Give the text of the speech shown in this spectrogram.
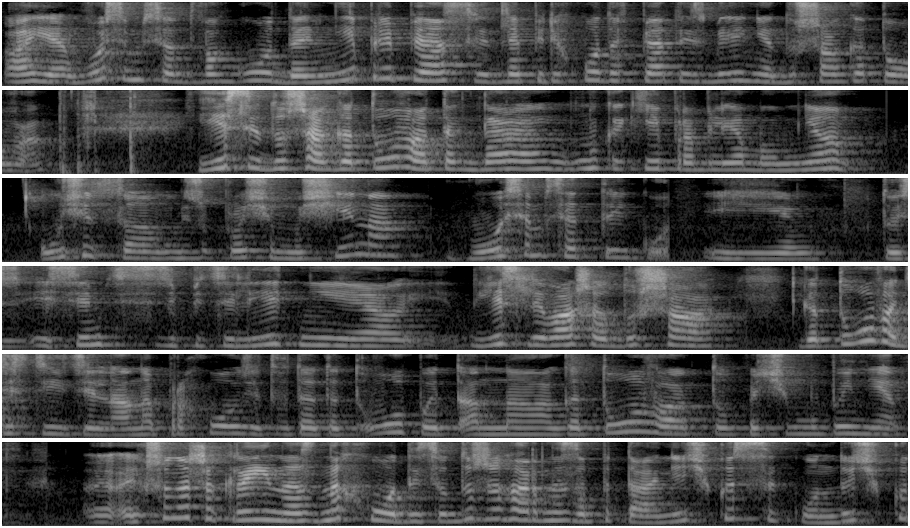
А я 82 года не препятствие для перехода в пятое измерение, душа готова. Если душа готова, тогда ну какие проблемы? У меня учится, между прочим, мужчина 83 года. И, то есть и 75-летний, если ваша душа готова действительно, она проходит вот этот опыт, она готова, то почему бы нет? Е, Якщо наша країна знаходиться, дуже гарне запитання, секундочку.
